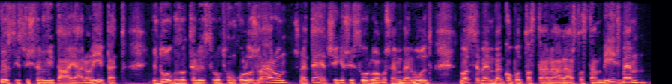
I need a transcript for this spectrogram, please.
köztisztviselői pályára lépett, és dolgozott először otthon Kolozsváron, és mert tehetséges és szorgalmas ember volt, Nagyszebenben kapott aztán állást, aztán Bécsben,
